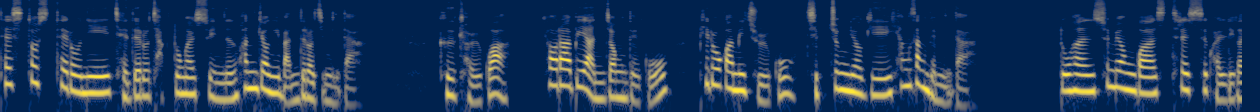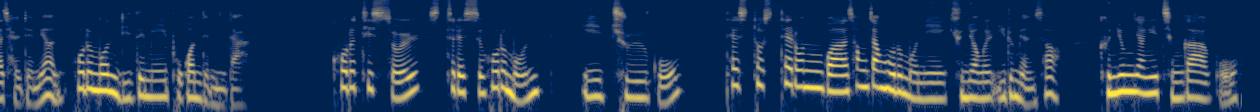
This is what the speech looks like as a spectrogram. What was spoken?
테스토스테론이 제대로 작동할 수 있는 환경이 만들어집니다. 그 결과 혈압이 안정되고 피로감이 줄고 집중력이 향상됩니다. 또한 수면과 스트레스 관리가 잘 되면 호르몬 리듬이 복원됩니다. 코르티솔, 스트레스 호르몬 이 줄고 테스토스테론과 성장 호르몬이 균형을 이루면서 근육량이 증가하고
